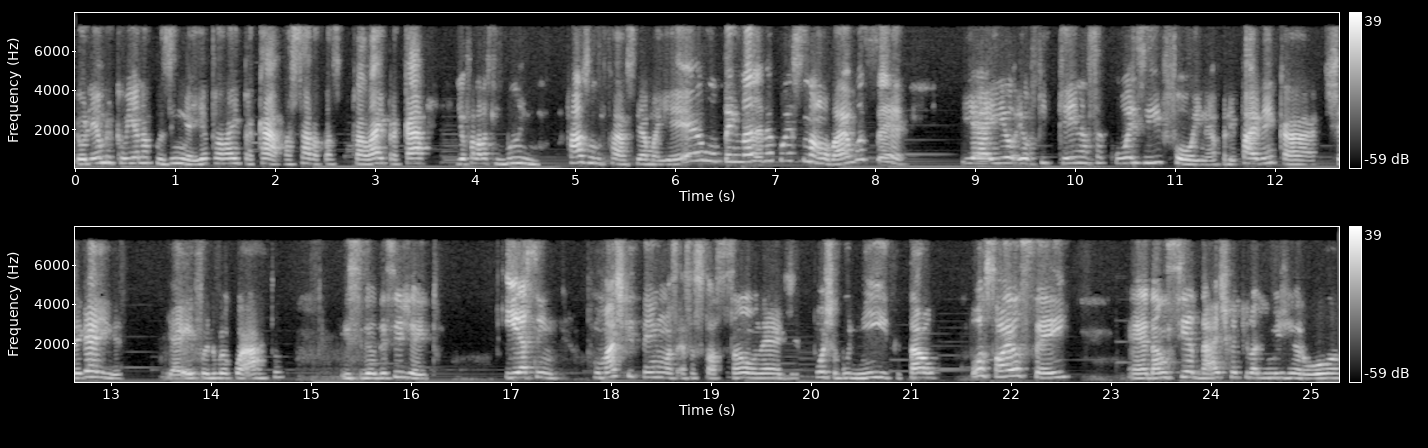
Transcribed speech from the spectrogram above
Eu lembro que eu ia na cozinha, ia pra lá e pra cá, passava pra lá e pra cá. E eu falava assim, mãe, faz ou não faz? Minha mãe, eu não tenho nada a ver com isso, não, vai você. E aí eu, eu fiquei nessa coisa e foi, né? Eu falei, pai, vem cá, chega aí. E aí foi no meu quarto e se deu desse jeito. E assim, por mais que tenha uma, essa situação, né, de, poxa, bonito e tal, pô, só eu sei é, da ansiedade que aquilo ali me gerou,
